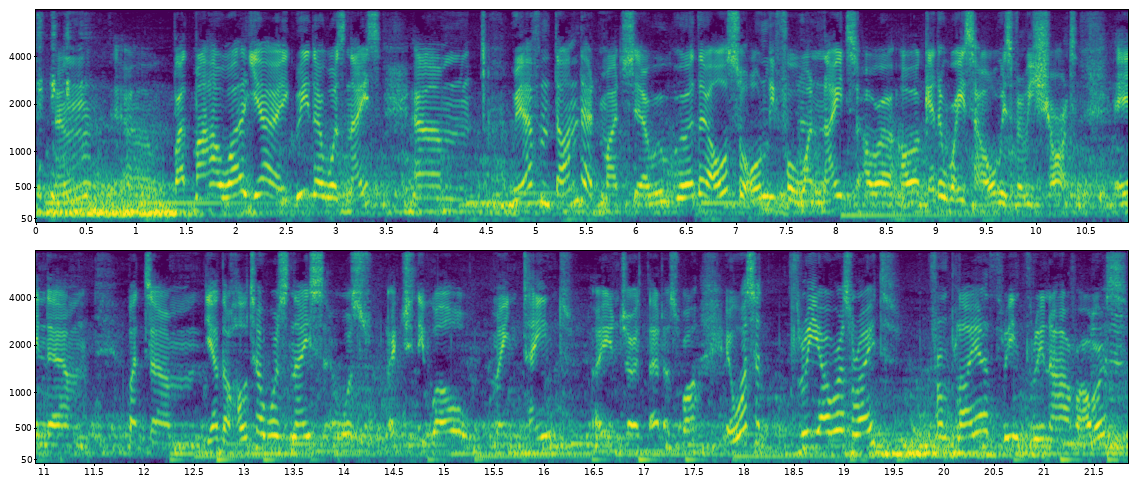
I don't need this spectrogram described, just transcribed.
Um, um, but Mahahual, yeah, I agree, that was nice. Um, we haven't done that much there. We were there also only for one night. Our our getaways are always very short, and um, but um, yeah, the hotel was nice. It was actually well maintained. I enjoyed that as well. It was a three hours ride from Playa, three three and a half hours.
